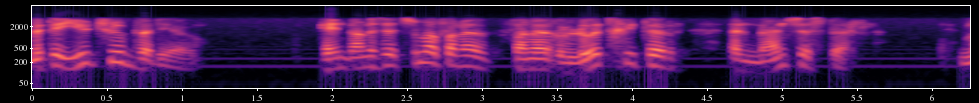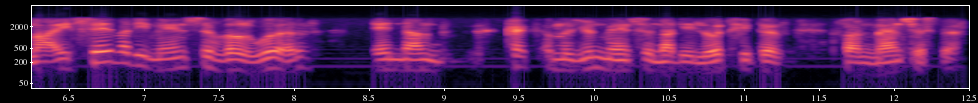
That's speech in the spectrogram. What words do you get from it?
met 'n YouTube video. En dan is dit sommer van 'n van 'n loodgieter in Manchester. Maar hy sê wat die mense wil hoor en dan kyk 'n miljoen mense na die loodgieter van Manchester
